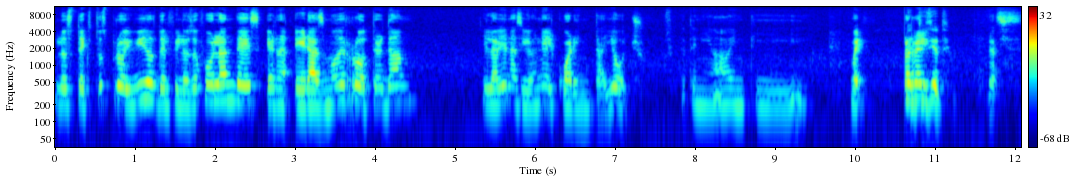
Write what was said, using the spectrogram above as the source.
los textos prohibidos del filósofo holandés Era- Erasmo de Rotterdam. Él había nacido en el 48, o sea que tenía 20... Bueno, la rel- 27. Gracias.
